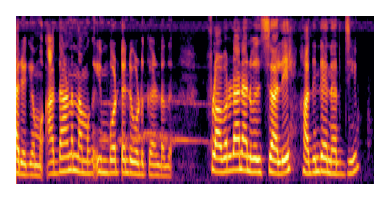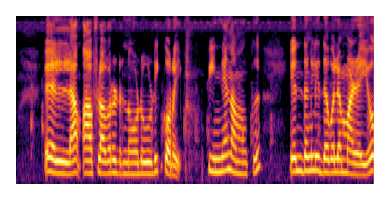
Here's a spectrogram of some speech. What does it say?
ആരോഗ്യമോ അതാണ് നമുക്ക് ഇമ്പോർട്ടന്റ് കൊടുക്കേണ്ടത്. ഫ്ലവർ ഇടാൻ അനുവദിച്ചാൽ അതിന്റെ എനർജിയും എല്ലാം ആ ഫ്ലവർ ഇടുന്നതോടുകൂടി കുറയും. പിന്നെ നമുക്ക് എന്തെങ്കിലും ഇതേപോലെ മഴയോ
